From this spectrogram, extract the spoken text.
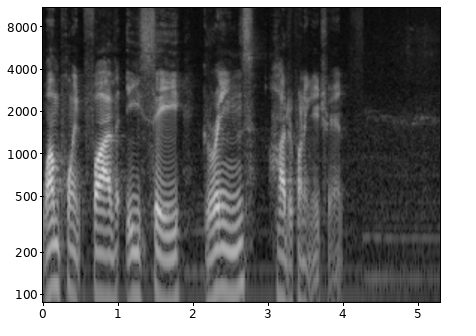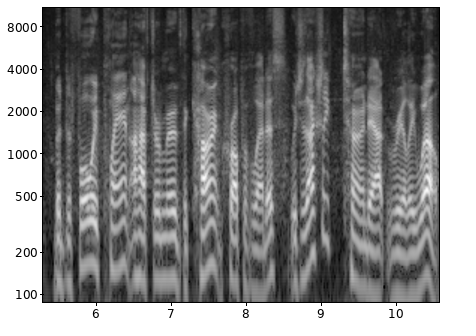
1.5 EC greens hydroponic nutrient. But before we plant, I have to remove the current crop of lettuce, which has actually turned out really well.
